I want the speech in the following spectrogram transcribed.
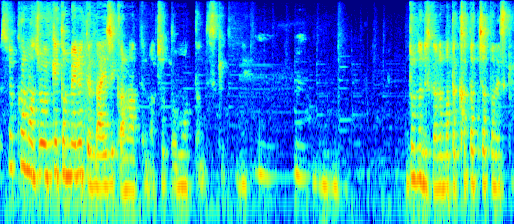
そういう彼女を受け止めるって大事かなっていうのはちょっと思ったんですけどね。うん。うん、どうなんですかねまた語っちゃったんですけど。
